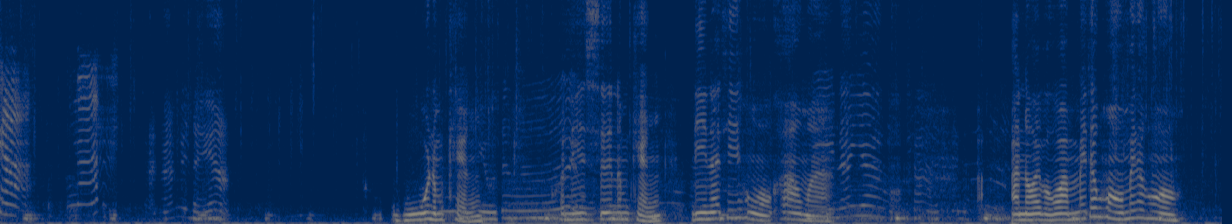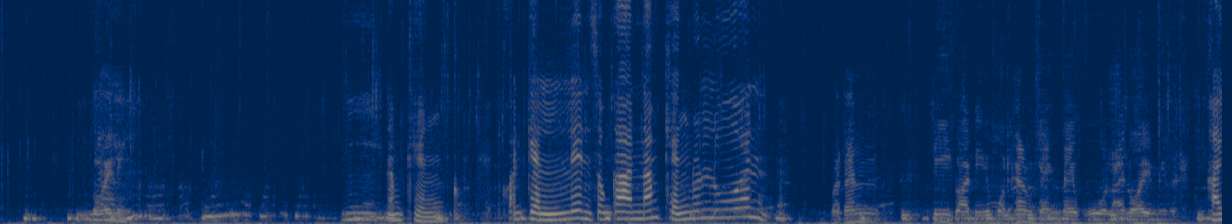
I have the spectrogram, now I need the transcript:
จ้ะ อาหารไปไหนอะ โอ้โหน้ำแข็ง หิวจังเลยคนนี้ซื้อน้ำแข็ง ดีนะที่ห่อข้าวมาดีนะย่างของข้าวให้หน่อยอาน้อยบอกว่าไม่ต้องห่อไม่ต้องห่อได้เลยนี่น้ำแข็งขอนแก่นเล่นสงกรารน้ำแข็งล้วน วันนั้นปีก่อนนี้ก็หมดค่าน้ำแข็งไปโอ้โหหลายร้อยมีเลยๆขาย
